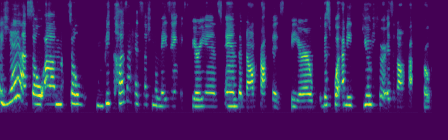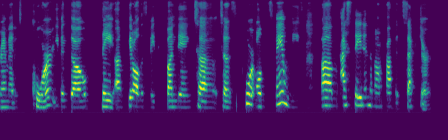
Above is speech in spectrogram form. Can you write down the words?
Yeah. So, um, so because I had such an amazing experience in the nonprofit sphere, this what I mean, UMB Cure is a nonprofit program at its core, even though they um, get all this amazing funding to to support all these families. Um, I stayed in the nonprofit sector,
